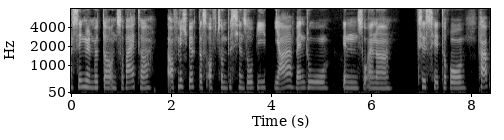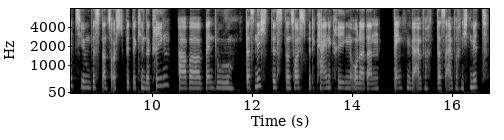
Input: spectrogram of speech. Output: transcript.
Single-Mütter und so weiter. Auf mich wirkt das oft so ein bisschen so wie, ja, wenn du in so einer cis-hetero-Paarbeziehung bist, dann sollst du bitte Kinder kriegen. Aber wenn du das nicht bist, dann sollst du bitte keine kriegen oder dann denken wir einfach das einfach nicht mit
